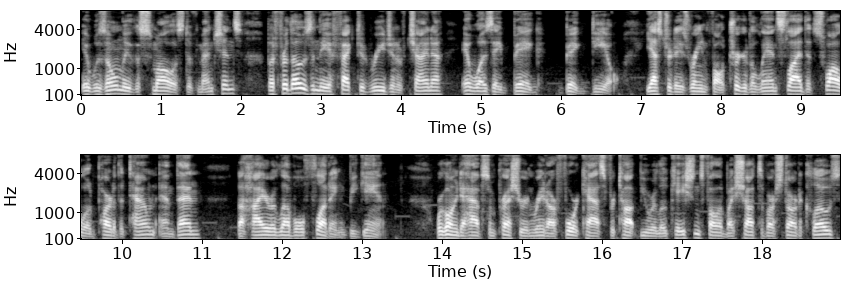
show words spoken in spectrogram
It was only the smallest of mentions, but for those in the affected region of China, it was a big, big deal. Yesterday's rainfall triggered a landslide that swallowed part of the town, and then the higher level flooding began. We're going to have some pressure and radar forecasts for top viewer locations, followed by shots of our star to close.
